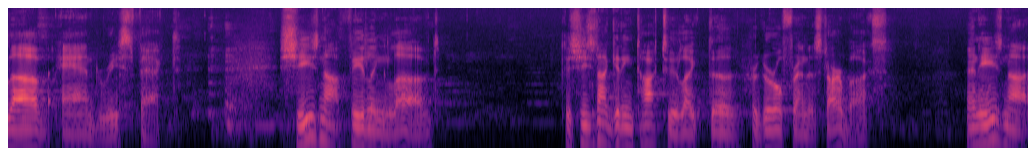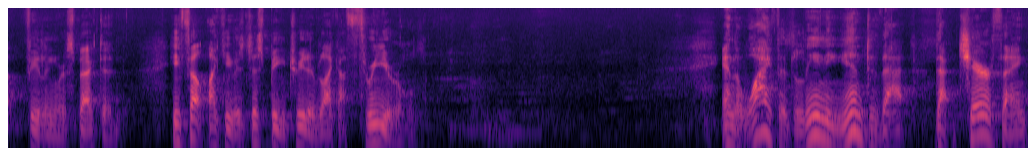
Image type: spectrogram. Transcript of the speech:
love and respect. She's not feeling loved because she's not getting talked to like the, her girlfriend at Starbucks, and he's not feeling respected. He felt like he was just being treated like a three year old. And the wife is leaning into that, that chair thing.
